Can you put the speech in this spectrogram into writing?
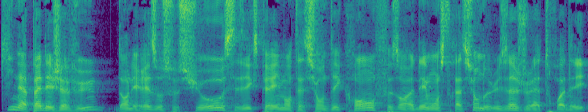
Qui n'a pas déjà vu, dans les réseaux sociaux, ces expérimentations d'écran faisant la démonstration de l'usage de la 3D,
